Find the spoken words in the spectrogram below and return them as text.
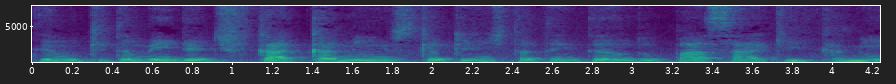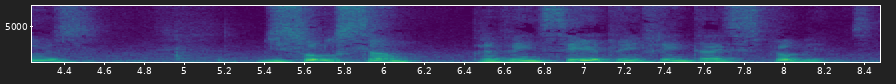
temos que também identificar caminhos, que é o que a gente está tentando passar aqui caminhos de solução para vencer, para enfrentar esses problemas.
